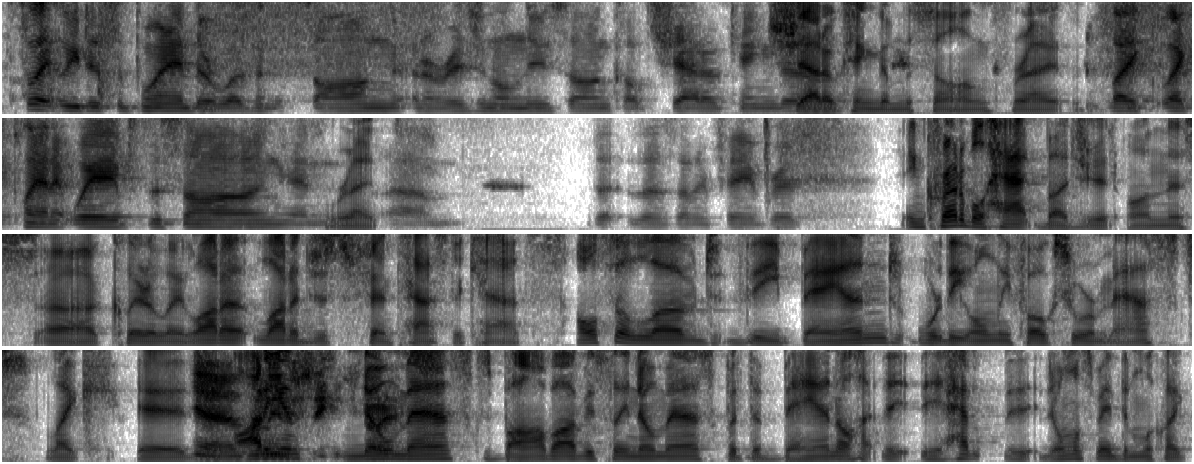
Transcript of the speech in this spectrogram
slightly disappointed there wasn't a song an original new song called shadow kingdom Shadow Kingdom, the song, right? like like planet waves the song and Right. um th- those other favorites Incredible hat budget on this. Uh, clearly, a lot of lot of just fantastic hats. Also loved the band were the only folks who were masked. Like uh, it's the audience, no choice. masks. Bob obviously no mask, but the band all had, it, it had it almost made them look like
